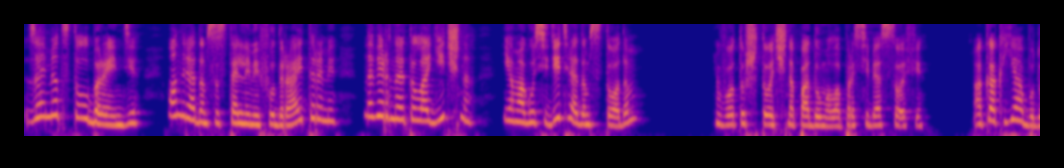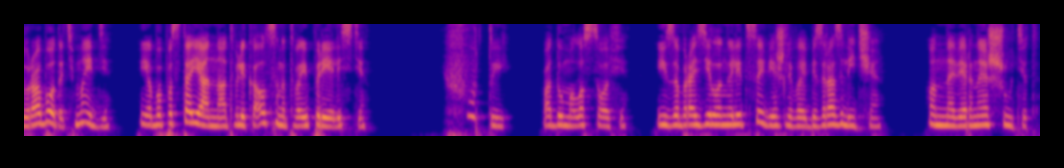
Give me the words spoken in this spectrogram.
«Займет стол Бренди. Он рядом с остальными фудрайтерами. Наверное, это логично. Я могу сидеть рядом с Тодом». Вот уж точно подумала про себя Софи. «А как я буду работать, Мэдди? Я бы постоянно отвлекался на твои прелести». «Фу ты», — подумала Софи и изобразила на лице вежливое безразличие. Он, наверное, шутит.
